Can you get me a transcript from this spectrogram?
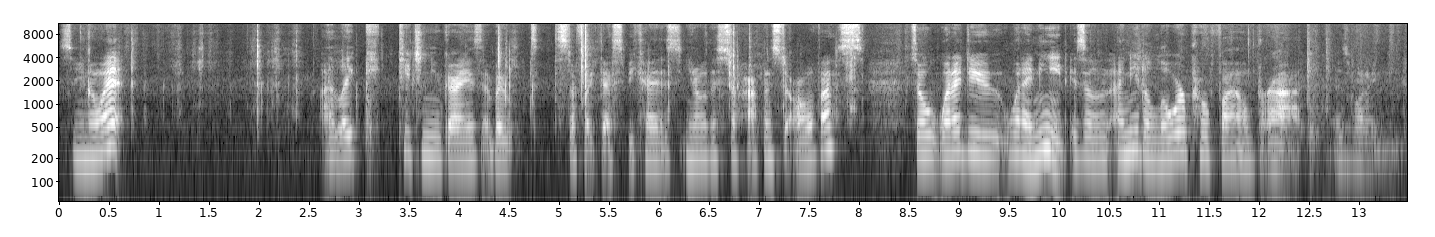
So you know what? I like teaching you guys about stuff like this because, you know, this stuff happens to all of us. So what I do, what I need is a, I need a lower profile brad is what I need.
